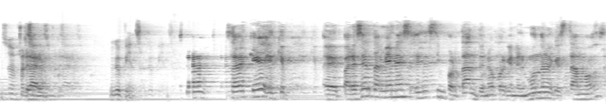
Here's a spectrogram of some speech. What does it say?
Eso me parece. Claro. ¿Tú qué piensas? ¿Sabes qué? Es que eh, parecer también es, es, es importante, ¿no? Porque en el mundo en el que estamos,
